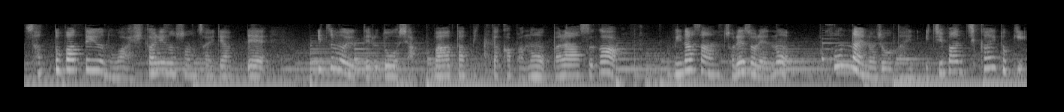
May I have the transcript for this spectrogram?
サットバっていうのは光の存在であっていつも言ってる動作バータピッタカパのバランスが皆さんそれぞれの本来の状態に一番近い時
